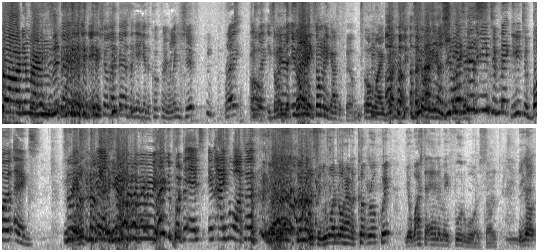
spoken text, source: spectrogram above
Gordon Ramsay. dating show like that, it's like, yeah, you have to cook for your relationship, right? It's Oh, like, So, you, many, It's so, like- many, so many guys will fail. Oh my god. Oh, Do you- do you so imagine many a show like you need to make, you need to boil eggs. No, Yes, no, yes. Yeah, wait, wait, wait, wait. Where'd you put the eggs in ice water? yo, listen. You want to know how to cook real quick? Yo, watch the anime Food Wars, son. You go.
